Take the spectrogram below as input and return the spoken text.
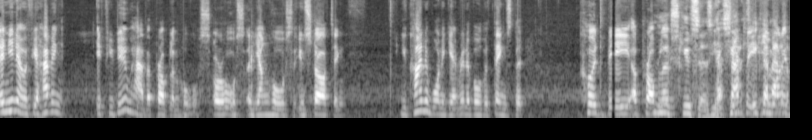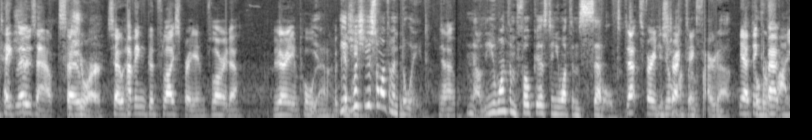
And you know, if you're having, if you do have a problem horse or a horse, a young horse that you're starting, you kind of want to get rid of all the things that could be a problem. The excuses, yes, you wanna exactly. take you want to take those out. For sure. So having good fly spray in Florida, very important. Yeah, Because plus you just don't want them annoyed. no, No, you want them focused and you want them settled. that's very You don't want them distracting. fired up. Yeah, think about flies.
